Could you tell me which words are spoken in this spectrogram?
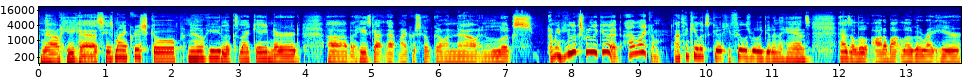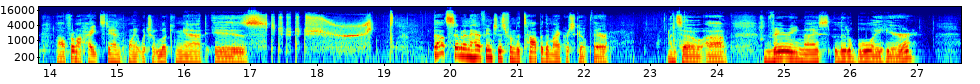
Now he has his microscope. Now he looks like a nerd, uh, but he's got that microscope going now and looks I mean, he looks really good. I like him. I think he looks good. He feels really good in the hands. Has a little Autobot logo right here. Uh, from a height standpoint, what you're looking at is about seven and a half inches from the top of the microscope there. And so, uh, very nice little boy here.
